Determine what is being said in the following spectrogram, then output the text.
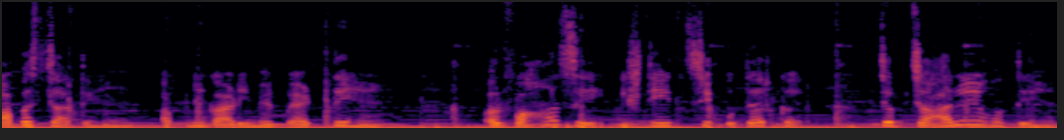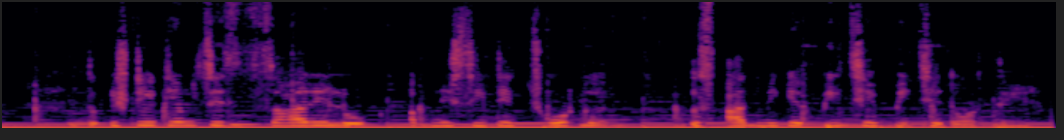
वापस जाते हैं, अपने गाड़ी में बैठते हैं और वहाँ से स्टेज से उतर कर जब जा रहे होते हैं तो स्टेडियम से सारे लोग अपनी सीटें छोड़कर उस आदमी के पीछे पीछे दौड़ते हैं।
